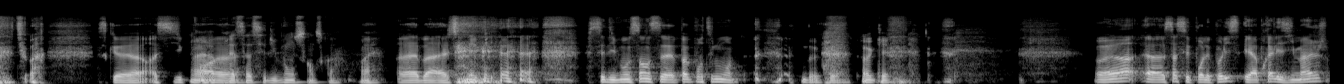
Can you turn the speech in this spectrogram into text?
tu vois, parce que si tu après ça, c'est du bon sens, quoi. Ouais. Ouais, bah c'est du bon sens, pas pour tout le monde. Donc ok. Voilà, ça c'est pour les polices. Et après les images,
